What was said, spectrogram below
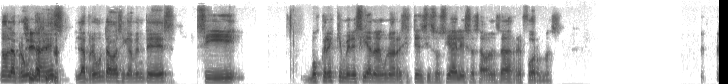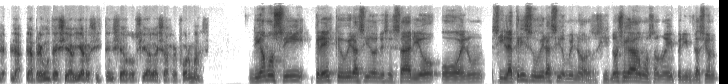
No, la pregunta es, la pregunta básicamente es si vos crees que merecían alguna resistencia social esas avanzadas reformas. La, pregunta es si había resistencia social a esas reformas. Digamos, si crees que hubiera sido necesario o en un, si la crisis hubiera sido menor, si no llegábamos a una hiperinflación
